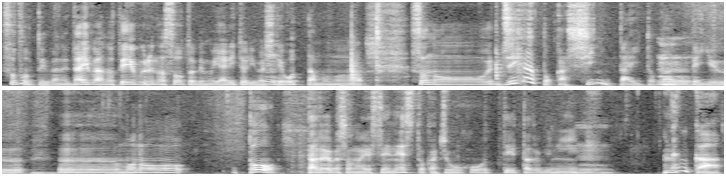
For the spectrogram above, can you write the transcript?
外っていうかね、だいぶあの、テーブルの外でもやり取りはしておったものの、その、自我とか身体とかっていう、うーものと、例えばその SNS とか情報って言った時に、うん。なんか、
